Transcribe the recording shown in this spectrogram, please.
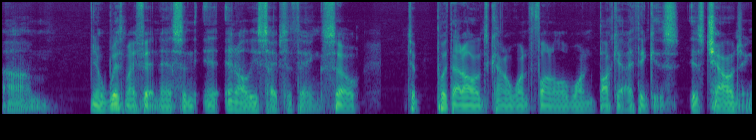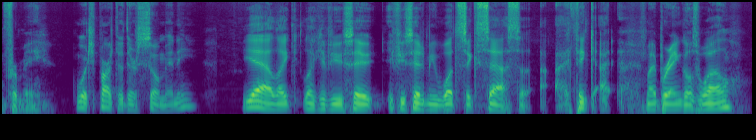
um, you know with my fitness and, and all these types of things so to put that all into kind of one funnel or one bucket i think is is challenging for me Which part that there's so many? yeah like like if you say if you say to me what's success i think I, my brain goes well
